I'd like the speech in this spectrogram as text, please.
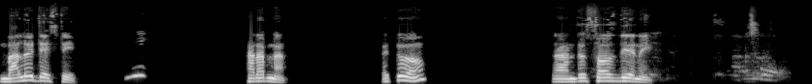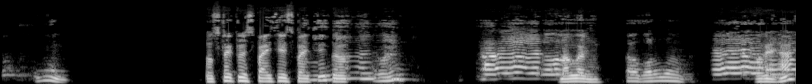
ভালোই টেস্টি খারাপ না। একটু সস দিয়ে নেই। সসটা একটু স্পাইসি স্পাইসি তো ভালো লাগে ওকে হ্যাঁ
